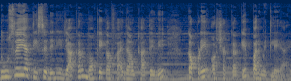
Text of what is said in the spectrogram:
दूसरे या तीसरे दिन ही जाकर मौके का फ़ायदा उठाते हुए कपड़े और शक्कर के परमिट ले आए।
